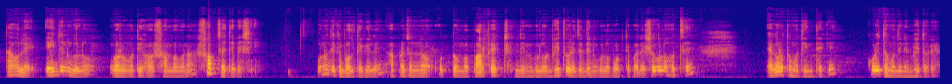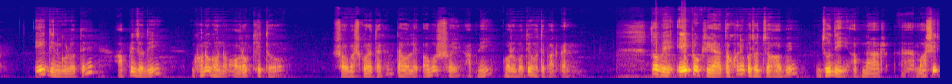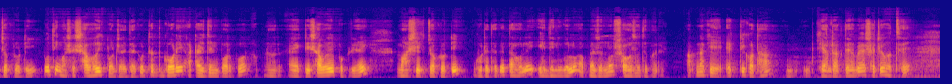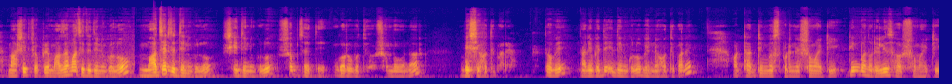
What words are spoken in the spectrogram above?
তাহলে এই দিনগুলো গর্ভবতী হওয়ার সম্ভাবনা সবচাইতে বেশি। অন্যদিকে বলতে গেলে আপনার জন্য উত্তম বা পারফেক্ট দিনগুলোর ভিতরে যে দিনগুলো পড়তে পারে, সেগুলো হচ্ছে এগারোতম দিন থেকে কুড়িতম দিনের ভিতরে। এই দিনগুলোতে আপনি যদি ঘন ঘন অরক্ষিত সহবাস করে থাকেন, তাহলে অবশ্যই আপনি গর্ভবতী হতে পারবেন। তবে এই প্রক্রিয়া তখনই প্রযোজ্য হবে যদি আপনার মাসিক চক্রটি প্রতি মাসে স্বাভাবিক পর্যায়ে থাকে। অর্থাৎ গড়ে আঠাশ দিন পর পর আপনার একটি স্বাভাবিক প্রক্রিয়ায় মাসিক চক্রটি ঘটে থাকে, তাহলে এই দিনগুলো আপনার জন্য সহজ হতে পারে। আপনাকে একটি কথা খেয়াল রাখতে হবে সেটি হচ্ছে মাসিক চক্রের মাঝামাঝি যে দিনগুলো, মাঝের যে দিনগুলো, সেই দিনগুলো সবচাইতে গর্ভবতী হওয়ার সম্ভাবনার বেশি হতে পারে। তবে নারীভেদে এই দিনগুলো ভিন্ন হতে পারে। অর্থাৎ ডিম্বস্ফোটনের সময়টি, ডিম্বাণু রিলিজ হওয়ার সময়টি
